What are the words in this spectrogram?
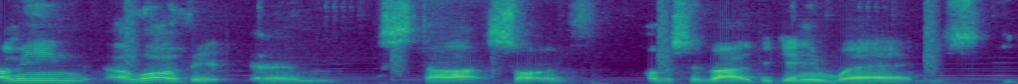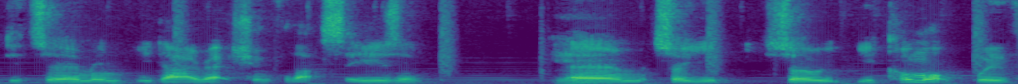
I mean, a lot of it um, starts sort of obviously right at the beginning where you, you determine your direction for that season. Um, so you so you come up with,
